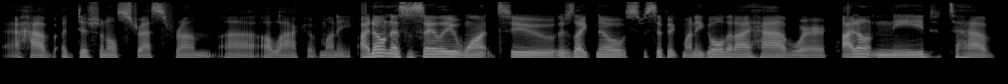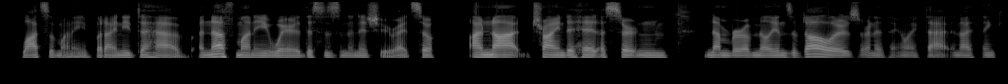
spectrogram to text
have additional stress from uh, a lack of money. I don't necessarily want to, there's like no specific money goal that I have where I don't need to have lots of money, but I need to have enough money where this isn't an issue, right? So I'm not trying to hit a certain number of millions of dollars or anything like that. And I think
